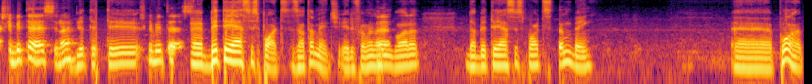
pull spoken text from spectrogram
acho que é BTS, né? BTT. Acho que é BTS. É, BTS Sports, exatamente. Ele foi mandado é. embora da BTS Sports também. É, porra,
